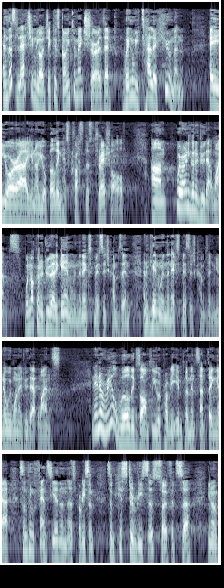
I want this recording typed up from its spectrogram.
and this latching logic is going to make sure that when we tell a human, hey, your, uh, you know, your building has crossed this threshold, um, we're only going to do that once. We're not going to do that again when the next message comes in, and again when the next message comes in. You know, we want to do that once. And in a real world example, you would probably implement something, uh, something fancier than this, probably some, some hysteresis. So if it's, uh, you know,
